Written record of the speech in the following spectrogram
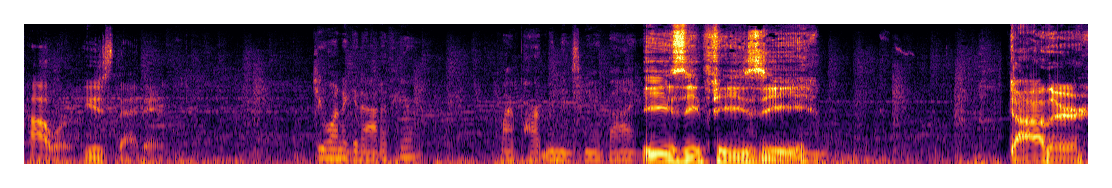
Power is that end. Do you want to get out of here? My apartment is nearby. Easy peasy. Got her.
